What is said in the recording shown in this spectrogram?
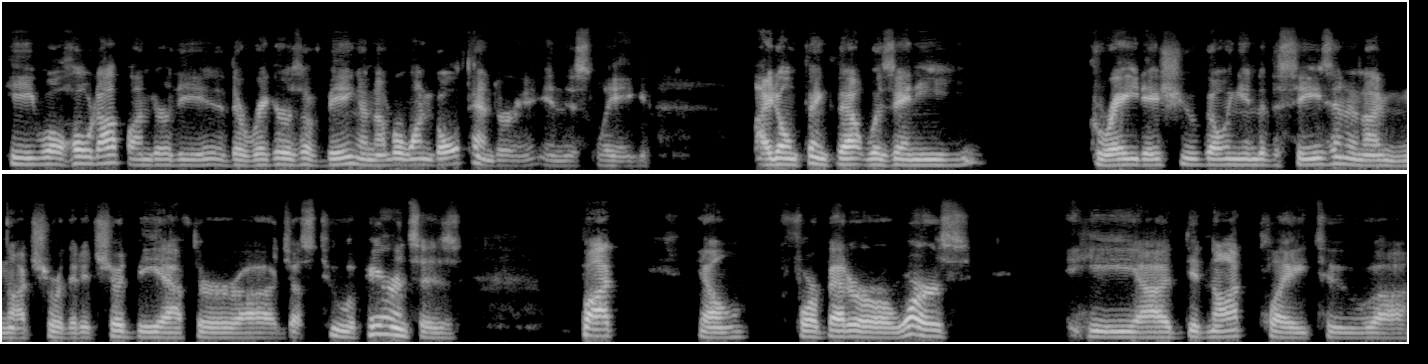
he will hold up under the the rigors of being a number one goaltender in, in this league. I don't think that was any great issue going into the season, and I'm not sure that it should be after uh, just two appearances. But you know, for better or worse, he uh, did not play to uh,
